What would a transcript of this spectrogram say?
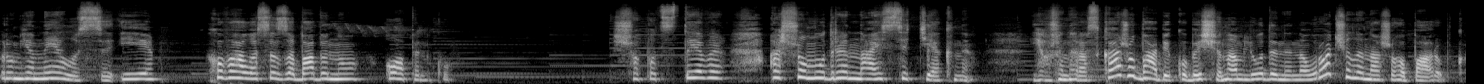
рум'янилося і ховалося за бабину опенку. Що подстиве, а що мудре найся текне. Я вже не раз кажу бабі, коби ще нам люди не наурочили нашого парубка.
